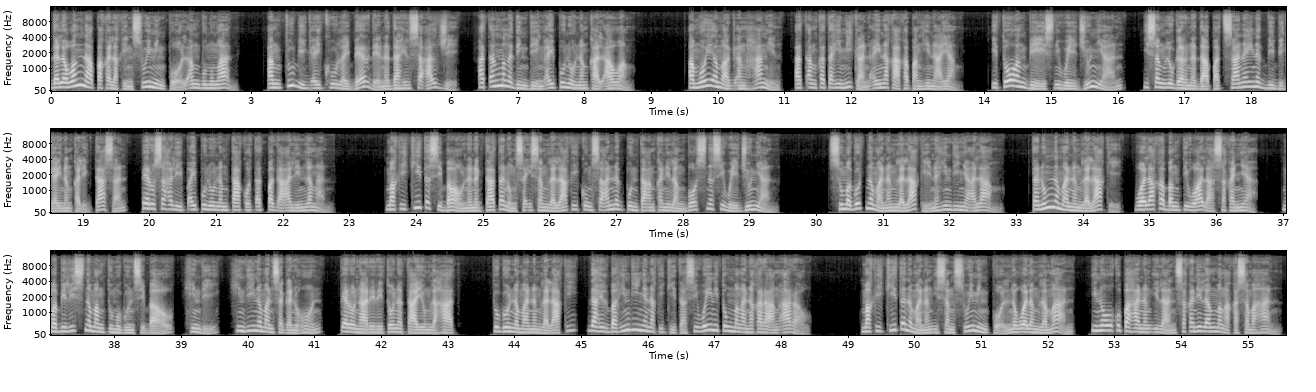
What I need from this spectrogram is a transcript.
Dalawang napakalaking swimming pool ang bumungad. Ang tubig ay kulay berde na dahil sa algae, at ang mga dingding ay puno ng kalawang. Amoy amag ang hangin, at ang katahimikan ay nakakapanghinayang. Ito ang base ni Wei Junyan, isang lugar na dapat sana'y nagbibigay ng kaligtasan, pero sa halip ay puno ng takot at pag-aalinlangan. Makikita si Bao na nagtatanong sa isang lalaki kung saan nagpunta ang kanilang boss na si Wei Junyan. Sumagot naman ang lalaki na hindi niya alam. Tanong naman ng lalaki, wala ka bang tiwala sa kanya? Mabilis namang tumugon si Bao, hindi, hindi naman sa ganoon, pero naririto na tayong lahat. Tugon naman ng lalaki, dahil ba hindi niya nakikita si Wei nitong mga nakaraang araw? Makikita naman ang isang swimming pool na walang laman, inookupahan ng ilan sa kanilang mga kasamahan.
